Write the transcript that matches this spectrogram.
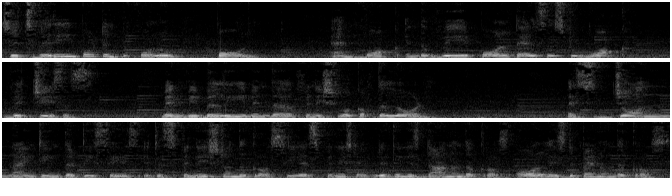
So it's very important to follow Paul and walk in the way Paul tells us to walk with Jesus. When we believe in the finished work of the Lord, as John 19:30 says, it is finished on the cross. He has finished everything is done on the cross. All is depend on the cross.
